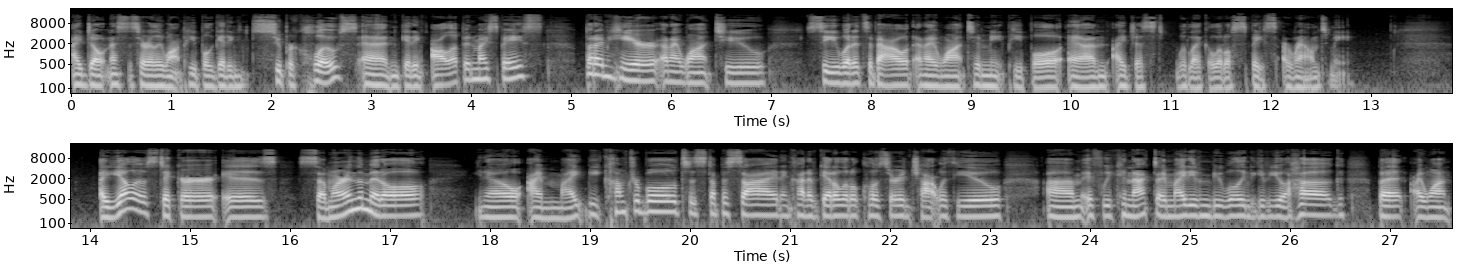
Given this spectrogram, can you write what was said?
I don't necessarily want people getting super close and getting all up in my space, but I'm here and I want to see what it's about and I want to meet people and I just would like a little space around me. A yellow sticker is somewhere in the middle. You know, I might be comfortable to step aside and kind of get a little closer and chat with you. Um, if we connect, I might even be willing to give you a hug, but I want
